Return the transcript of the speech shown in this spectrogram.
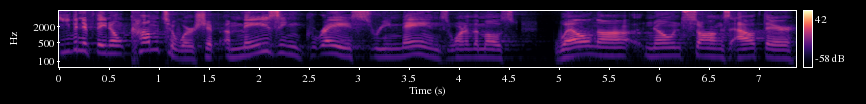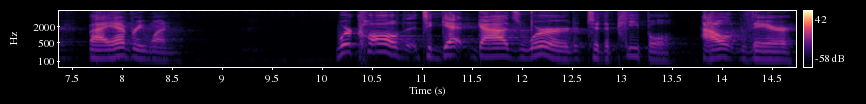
even if they don't come to worship, Amazing Grace remains one of the most well known songs out there by everyone. We're called to get God's word to the people out there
